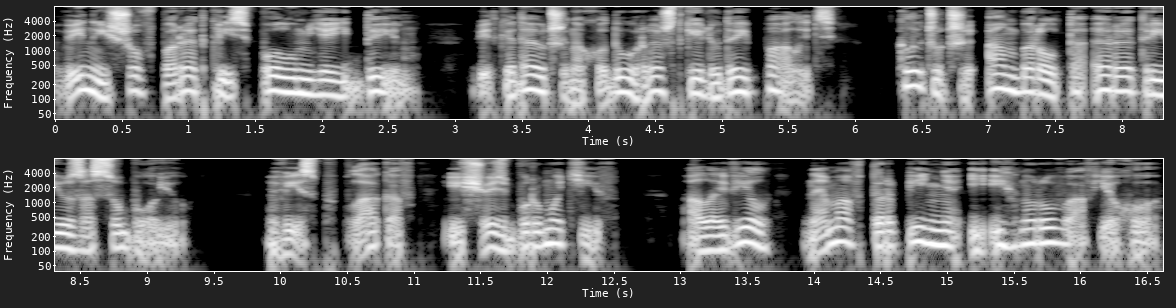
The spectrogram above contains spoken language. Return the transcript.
він йшов вперед крізь полум'я й дим, відкидаючи на ходу рештки людей палиць, кличучи Амберл та Еретрію за собою. Вісп плакав і щось бурмотів, але Віл не мав терпіння і ігнорував його,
